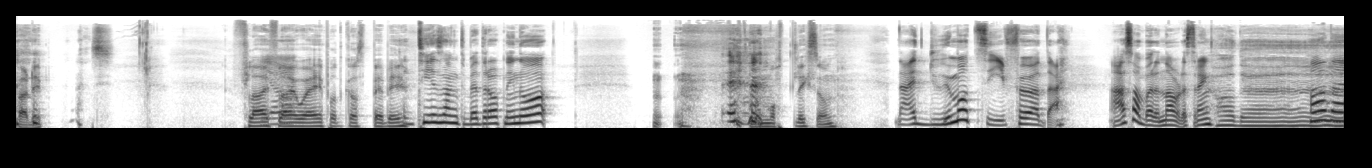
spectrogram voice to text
ferdig. Fly, Ja. fly away, podkastbaby. Ti centimeter åpning nå. Du måtte liksom Nei, du måtte si føde. Jeg sa bare navlestreng. Ha det. Ha det.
